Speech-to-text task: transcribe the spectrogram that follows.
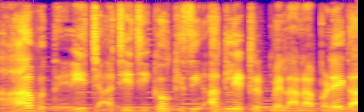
अब तेरी चाची जी को किसी अगली ट्रिप में लाना पड़ेगा।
